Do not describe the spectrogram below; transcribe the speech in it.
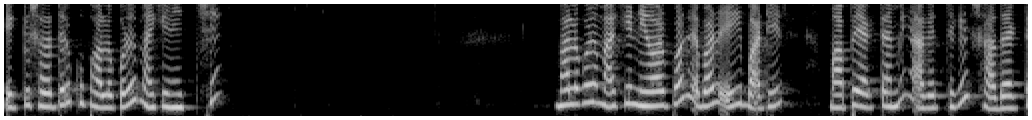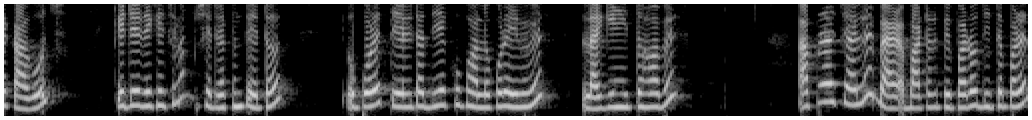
একটু সাদা তেল খুব ভালো করে মাখিয়ে নিচ্ছে। ভালো করে মাখিয়ে নেওয়ার পর এবার এই বাটির মাপে একটা আমি আগের থেকে সাদা একটা কাগজ কেটে রেখেছিলাম, সেটা কিন্তু এটা উপরে তেলটা দিয়ে খুব ভালো করে এইভাবে লাগিয়ে নিতে হবে। আপনারা চাইলে বাটার পেপারও দিতে পারেন।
